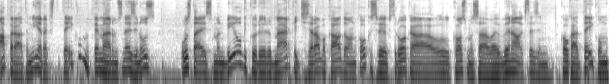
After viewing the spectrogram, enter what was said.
aparātam ieraksta teikumu. Piemēram, nezinu, uz, uztaisīt man bildi, kur ir mērķis ar avokado un kokosriekstu rokā u- kosmosā vai vienalga, nezinu, kaut kādu teikumu.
